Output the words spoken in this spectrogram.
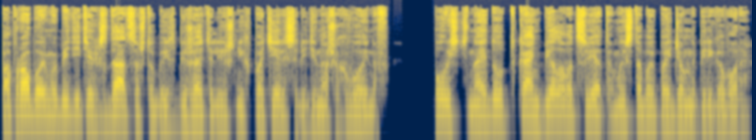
Попробуем убедить их сдаться, чтобы избежать лишних потерь среди наших воинов. Пусть найдут ткань белого цвета, мы с тобой пойдем на переговоры.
